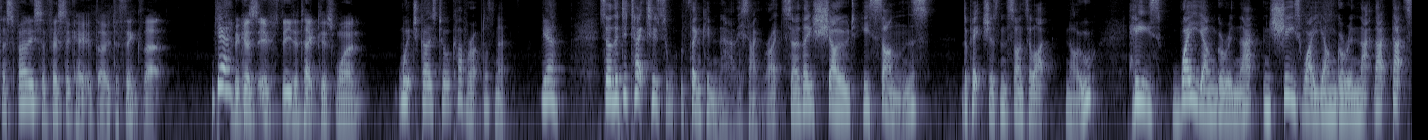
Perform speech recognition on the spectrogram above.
That's fairly sophisticated, though, to think that. Yeah, Because if the detectives weren't, which goes to a cover up, doesn't it? Yeah. So the detectives were thinking, nah, this ain't right. So they showed his sons the pictures, and the sons are like, no, he's way younger in that, and she's way younger in that. That that's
